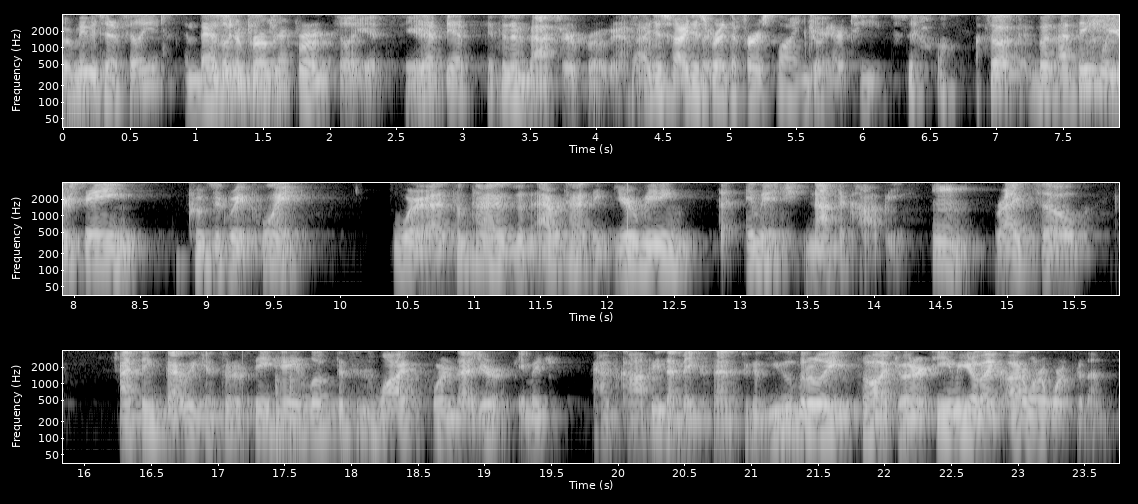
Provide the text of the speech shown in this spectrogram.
or maybe it's an affiliate ambassador program. for affiliates. Yeah. Yep, yep. It's an ambassador program. I just I just read the first line. Join our team. So So, but I think what you're saying proves a great point. Whereas sometimes with advertising, you're reading the image, not the copy, Mm, right? So, I think that we can sort of see, hey, look, this is why it's important that your image has copy. That makes sense because you literally thought join our team, and you're like, oh, I don't want to work for them.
